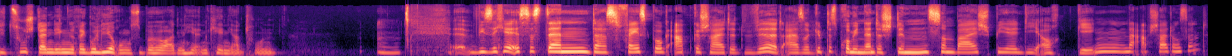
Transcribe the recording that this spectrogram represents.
die zuständigen Regulierungsbehörden hier in Kenia tun. Mhm. Äh, wie sicher ist es denn, dass Facebook abgeschaltet wird? Also gibt es prominente Stimmen zum Beispiel, die auch gegen eine Abschaltung sind?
